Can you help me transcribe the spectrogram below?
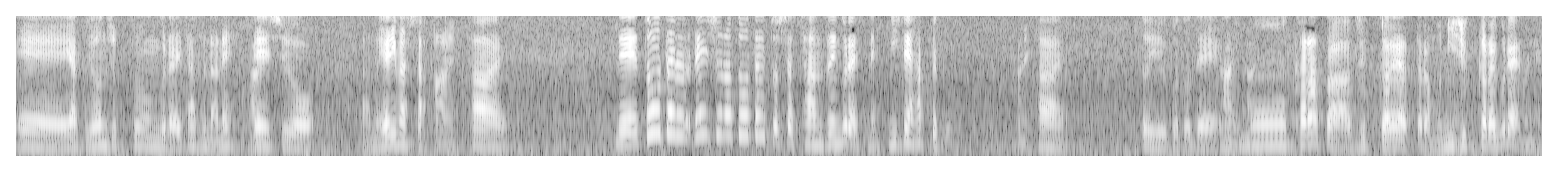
えー約40分ぐらいタフなねはい。練習を、あのやりました。はい。はい。でトータル練習のトータルとしては3000ぐらいですね。2800はい。はいということで、はいはい。もう辛さ10辛やったらもう20辛ぐらいのね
